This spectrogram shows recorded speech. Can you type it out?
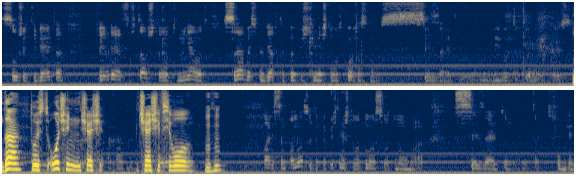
слушать тебя. Это проявляется в том, что вот у меня вот слабость наверх такое впечатление, что вот кожа снова слезает. И, и вот такое вот, то есть... Да, то есть очень чаще, чаще всего... Угу. Пальцем по носу, такое впечатление, что вот нос вот, ну, а, срезает тоже. Вот так, фу, блин.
